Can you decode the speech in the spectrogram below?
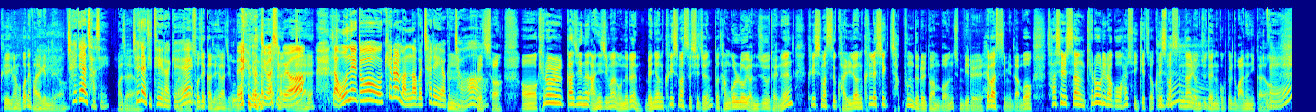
그 얘기를 한번 꺼내 봐야겠네요. 최대한 자세히, 맞아요. 최대한 디테일하게. 맞아요. 소재까지 해가지고. 네, 명심하시고요. 네. 자, 오늘도 캐롤 만나볼 차례예요. 그쵸? 음, 그렇죠. 어, 캐롤까지는 아니지만 오늘은 매년 크리스마스 시즌 또 단골로 연주되는 크리스마스 관련 클래식 작품들을 또 한번 준비를 해봤습니다. 뭐 사실상 캐롤이라고 할 수 있겠죠. 크리스마스 음흠. 날 연주되는 곡들도 많으니까요. 네.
